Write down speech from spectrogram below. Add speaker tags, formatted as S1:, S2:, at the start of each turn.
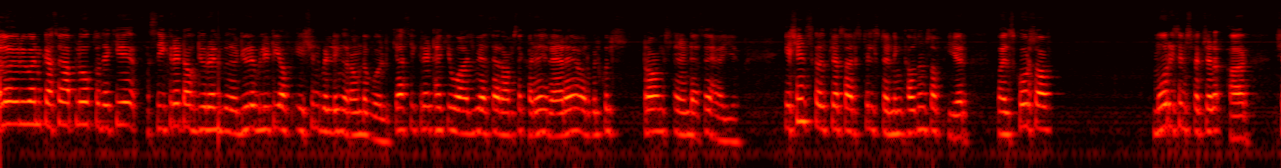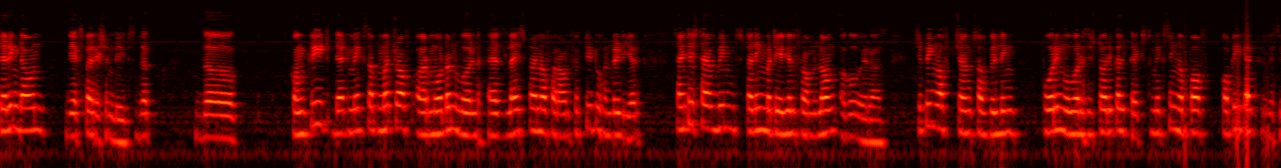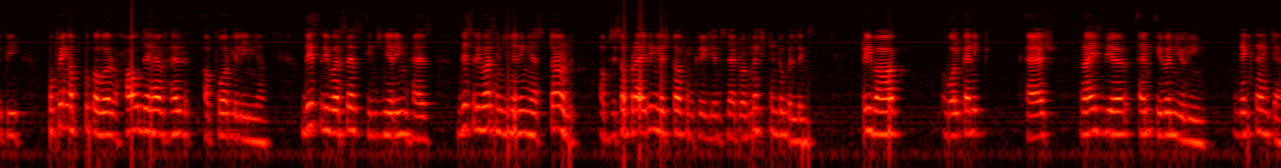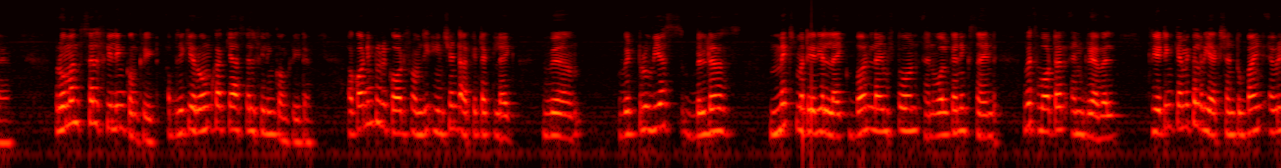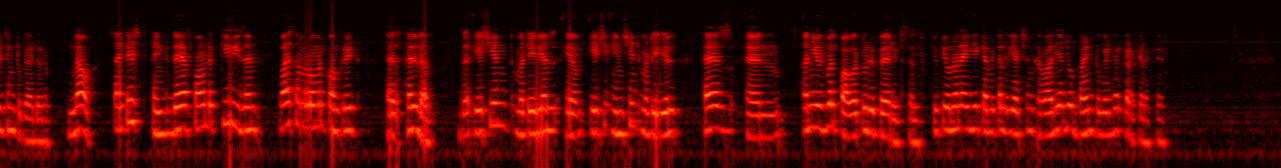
S1: Hello everyone कैसे आप लोग? तो देखिए secret of durability of Asian building around the world क्या सीक्रेट है कि वो आज भी ऐसे आराम से खड़े रह रहे हैं और बिल्कुल स्ट्रॉन्ग स्टैंड ऐसे है ये? Asian sculptures are still standing thousands of year while scores of more recent structure are sharing down the expiration dates. The, the concrete that makes up much of our modern world has lifespan of around 50 to 100 years Scientists have been studying material from long ago eras, chipping off chunks of building, poring over historical text, mixing up of copycat recipe, hoping up to cover how they have held up for millennia. This reverses engineering has this reverse engineering has turned up the surprising list of ingredients that were mixed into buildings. Tree bark, volcanic ash, rice beer and even urine. देखते हैं क्या है Roman self healing concrete अब देखिए Rome का क्या self healing concrete है according to record from the ancient architect like Vitruvius builders mixed material like burn limestone and volcanic sand with water and gravel creating chemical reaction to bind everything together now scientist think they have found a key reason why some Roman concrete has held up the ancient material ancient material has an unusual power to repair itself क्योंकि उन्होंने ये chemical reaction करवा लिया जो bind together करके रखे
